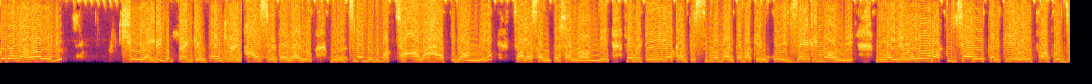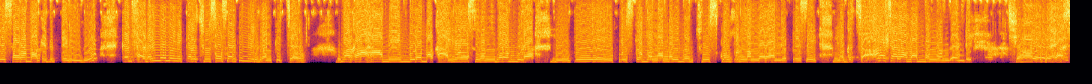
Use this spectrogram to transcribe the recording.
కూడా రావాలని షూర్ అండి. Thank you thank you hi Shweta గారు. మీరు వచ్చినందుకు మాకు చాలా హ్యాపీగా ఉంది. చాలా సంతోషంగా ఉంది. మేము టీవీలో కనిపిస్తున్నామంటే మాకు ఎంతో ఎక్సైటింగ్గా ఉంది. మిమ్మల్ని ఎవరు రప్పించారు ఇక్కడికి ఎవరు ప్రపోజ్ చేశారో మాకైతే తెలియదు కానీ సడన్గా మేము ఇక్కడ చూసేసరికి మీరు కనిపించారు. మాకు ఆహా మేము కూడా మా కాలనివాసులు అందరం కూడా మేము టీవీలో చూస్తాము మమ్మల్ని మేము చూసుకుంటున్నాం కదా అని చెప్పేసి మాకు చాలా చాలా ఆనందంగా ఉందండి. చాలా థ్యాంక్స్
